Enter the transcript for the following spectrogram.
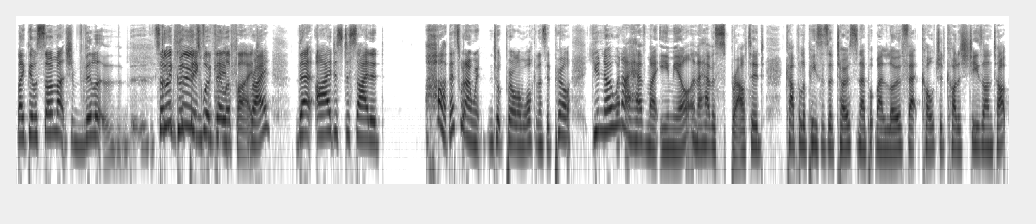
Like there was so much vil- so many Good good things were became- vilified. right? That I just decided. Huh, that's when I went and took Pearl on a walk and I said, Pearl, you know when I have my email and I have a sprouted couple of pieces of toast and I put my low fat cultured cottage cheese on top,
